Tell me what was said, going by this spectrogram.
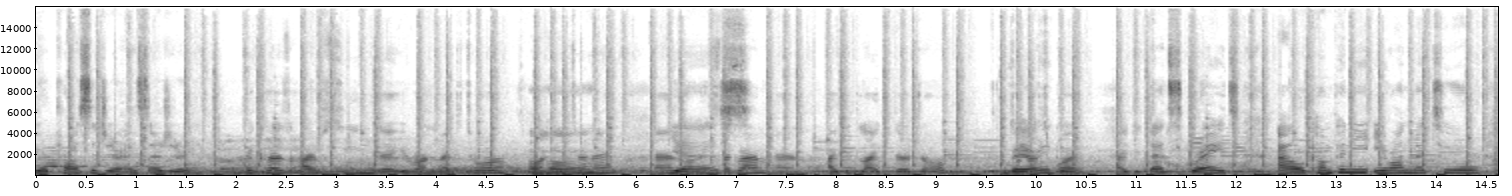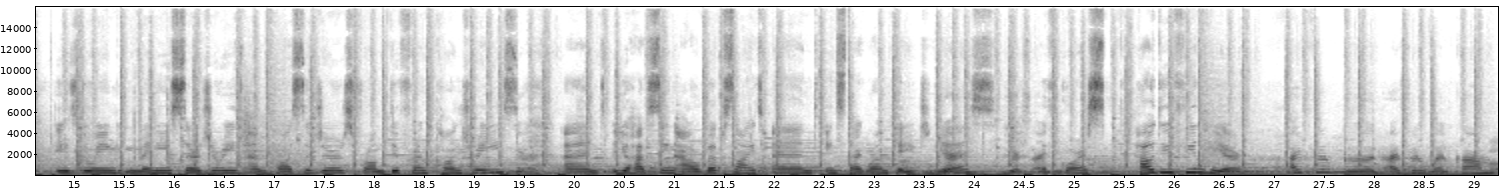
your procedure and surgery? because I've seen the Iran Med Tour on Uh-huh. internet and Yes. on Instagram and I did like their job. So Very that's good. why I did That's great. Our company, Iran Med Tour, is doing many surgeries and procedures from different countries. Yes. And you have seen our website and Instagram page. Yes. Yes, I Of did. course. How do you feel here? I feel good, I feel welcome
